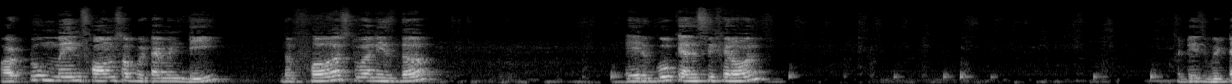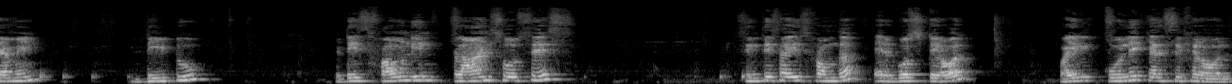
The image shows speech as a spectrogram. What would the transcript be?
or two main forms of vitamin D. The first one is the ergocalciferol it is vitamin D2 it is found in plant sources synthesized from the ergosterol while cholecalciferol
